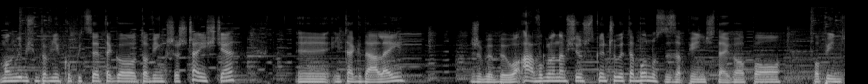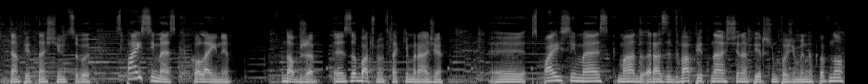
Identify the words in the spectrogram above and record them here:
Moglibyśmy pewnie kupić sobie tego, to większe szczęście yy, i tak dalej, żeby było. A, w ogóle nam się już skończyły te bonusy za 5 tego, po, po 5, tam 15 minut co były. Spicy Mask kolejny. Dobrze, yy, zobaczmy w takim razie. Yy, Spicy Mask ma razy 2,15 na pierwszym poziomie. Na pewno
